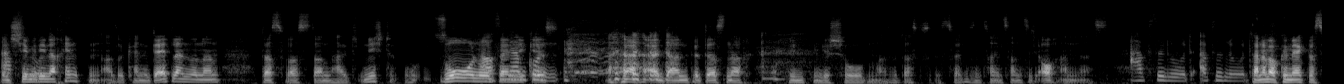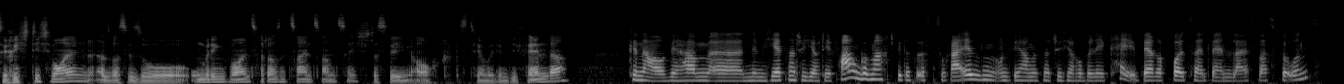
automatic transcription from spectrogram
Dann schieben wir die nach hinten. Also keine Deadline, sondern das, was dann halt nicht so notwendig ist, dann wird das nach hinten geschoben. Also das ist 2022 auch anders. Absolut, absolut. Dann haben wir auch gemerkt, was wir richtig wollen, also was wir so unbedingt wollen 2022. Deswegen auch das Thema mit dem Defender. Genau, wir haben äh, nämlich jetzt natürlich auch die Erfahrung gemacht, wie das ist zu reisen und wir haben uns natürlich auch überlegt, hey, wäre Vollzeit Van Life was für uns?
